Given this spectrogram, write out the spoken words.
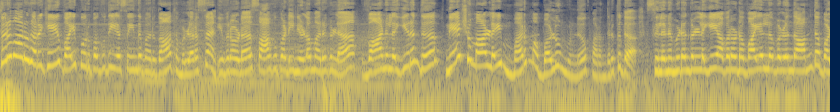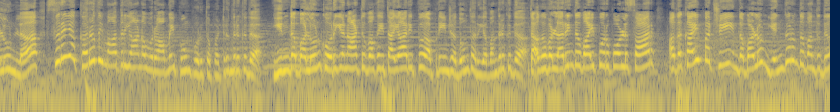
திருவாரூர் அருகே வைப்பூர் பகுதியை சேர்ந்தவர் தான் தமிழரசன். இவரோட சாகுபடி நிலம் அருகில வானில இருந்து நேற்று மாலை மர்ம பலூன் ஒண்ணு பறந்திருக்குது. சில நிமிடங்கள்லயே அவரோட வயல்ல விழுந்த அந்த பலூன்ல சிறிய கருவி மாதிரியான ஒரு அமைப்பும் பொருத்தப்பட்டிருந்திருக்குது. இந்த இந்த பலூன் கொரிய நாட்டு வகை தயாரிப்பு அப்படின்றதும் தெரிய வந்திருக்குது. தகவல் அறிந்து வைப்பூர் போலீசார் அதை கைப்பற்றி இந்த பலூன் எங்கிருந்து வந்தது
